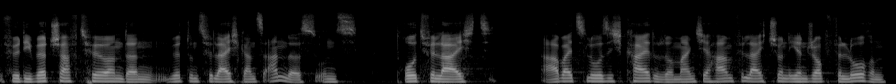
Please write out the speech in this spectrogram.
für die Wirtschaft hören, dann wird uns vielleicht ganz anders. Uns droht vielleicht Arbeitslosigkeit oder manche haben vielleicht schon ihren Job verloren.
